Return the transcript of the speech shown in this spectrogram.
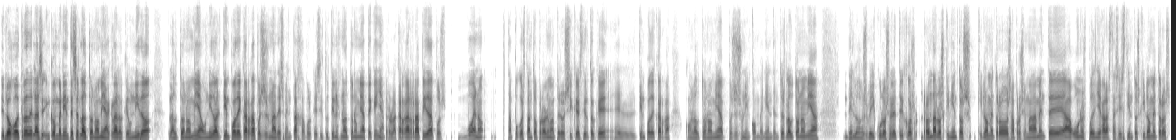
Y luego otro de los inconvenientes es la autonomía, claro, que unido, la autonomía unido al tiempo de carga, pues es una desventaja, porque si tú tienes una autonomía pequeña, pero la carga es rápida, pues bueno, tampoco es tanto problema, pero sí que es cierto que el tiempo de carga con la autonomía, pues es un inconveniente. Entonces la autonomía de los vehículos eléctricos ronda los 500 kilómetros aproximadamente, algunos pueden llegar hasta 600 kilómetros,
